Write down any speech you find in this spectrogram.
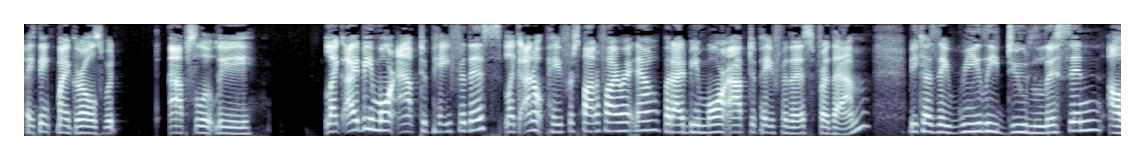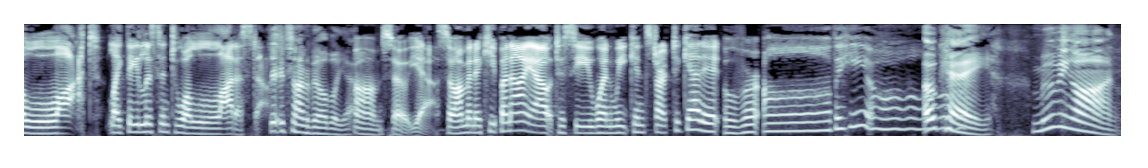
I think my girls would absolutely like. I'd be more apt to pay for this. Like I don't pay for Spotify right now, but I'd be more apt to pay for this for them because they really do listen a lot. Like they listen to a lot of stuff. It's not available yet. Um. So yeah. So I'm gonna keep an eye out to see when we can start to get it over over here. okay, moving on.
